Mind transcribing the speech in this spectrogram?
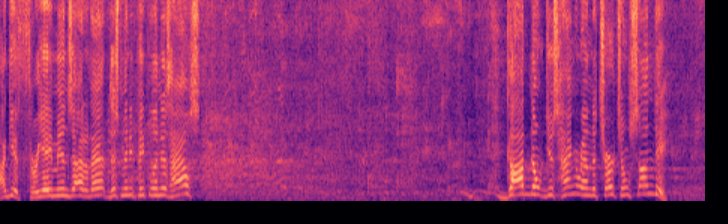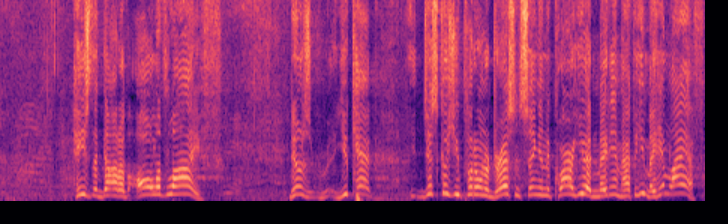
I get three amens out of that. This many people in this house. God don't just hang around the church on Sunday. He's the God of all of life. You can't, just because you put on a dress and sing in the choir, you hadn't made him happy, you made him laugh.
